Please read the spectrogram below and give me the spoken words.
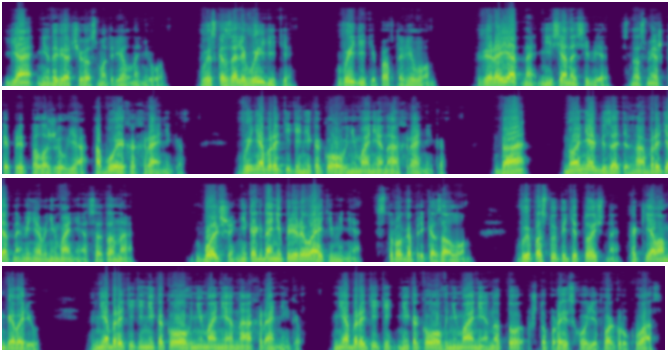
Я недоверчиво смотрел на него. «Вы сказали, выйдите? Выйдите, — повторил он. «Вероятно, неся на себе», — с насмешкой предположил я, — «обоих охранников. Вы не обратите никакого внимания на охранников». «Да? но они обязательно обратят на меня внимание, сатана. «Больше никогда не прерывайте меня», — строго приказал он. «Вы поступите точно, как я вам говорю. Не обратите никакого внимания на охранников. Не обратите никакого внимания на то, что происходит вокруг вас.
